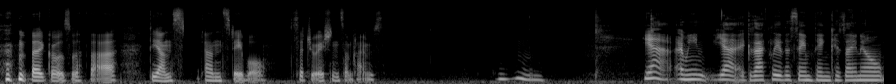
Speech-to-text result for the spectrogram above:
that goes with uh, the unstable situation sometimes. Mm-hmm. Yeah, I mean, yeah, exactly the same thing. Because I know,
